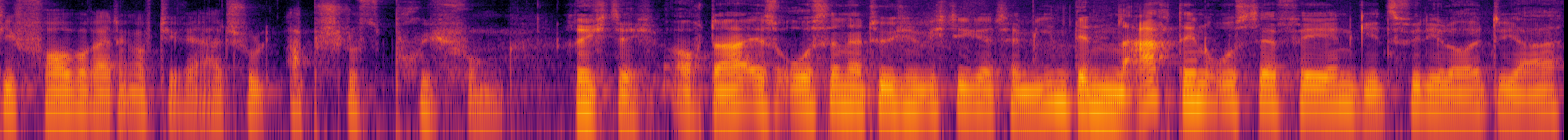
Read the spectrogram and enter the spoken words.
die Vorbereitung auf die Realschulabschlussprüfung. Richtig. Auch da ist Ostern natürlich ein wichtiger Termin, denn nach den Osterferien geht es für die Leute ja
